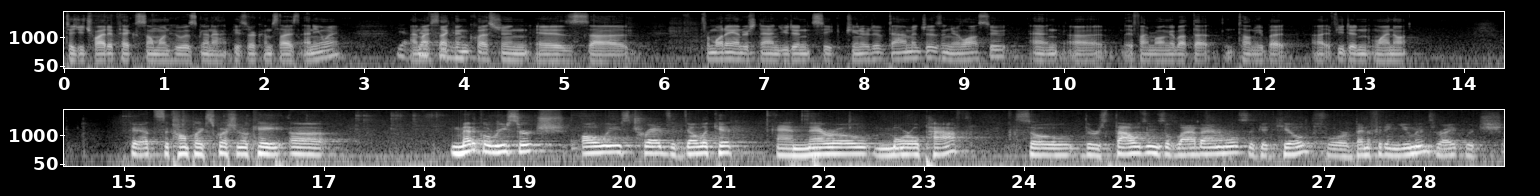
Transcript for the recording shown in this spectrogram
did you try to pick someone who was going to be circumcised anyway? Yeah, and my second question is, uh, from what I understand, you didn't seek punitive damages in your lawsuit. And uh, if I'm wrong about that, tell me. But uh, if you didn't, why not? Okay, that's a complex question. Okay, uh, medical research always treads a delicate and narrow moral path. So there's thousands of lab animals that get killed for benefiting humans, right? Which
